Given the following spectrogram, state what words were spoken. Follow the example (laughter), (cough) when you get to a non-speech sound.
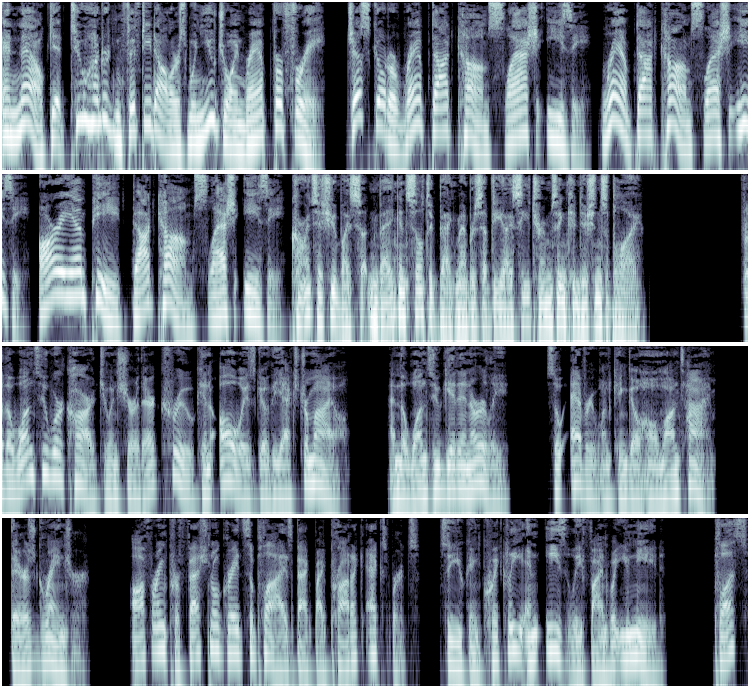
And now get $250 when you join Ramp for free. Just go to ramp.com slash easy. Ramp.com slash easy. R-A-M-P dot com slash easy. Cards issued by Sutton Bank and Celtic Bank members of DIC terms and conditions apply. For the ones who work hard to ensure their crew can always go the extra mile, and the ones who get in early so everyone can go home on time, there's Grainger, offering professional grade supplies backed by product experts so you can quickly and easily find what you need. Plus,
